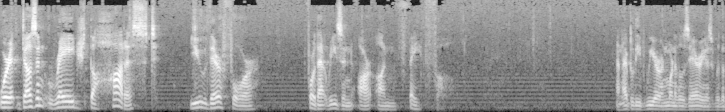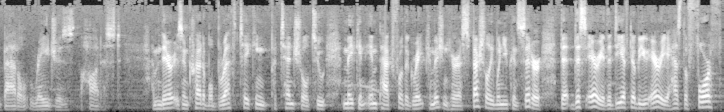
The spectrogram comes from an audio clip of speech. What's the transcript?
where it doesn't rage the hottest, you therefore, for that reason, are unfaithful. And I believe we are in one of those areas where the battle rages the hottest. I mean, there is incredible, breathtaking potential to make an impact for the Great Commission here, especially when you consider that this area, the DFW area, has the fourth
